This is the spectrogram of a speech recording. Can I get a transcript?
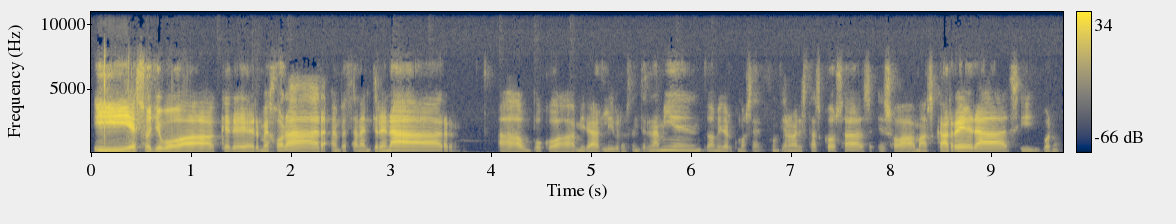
y eso llevó a querer mejorar, a empezar a entrenar, a un poco a mirar libros de entrenamiento, a mirar cómo se funcionan estas cosas, eso a más carreras y bueno,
